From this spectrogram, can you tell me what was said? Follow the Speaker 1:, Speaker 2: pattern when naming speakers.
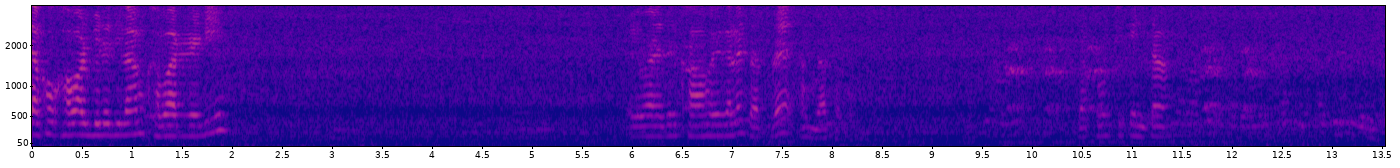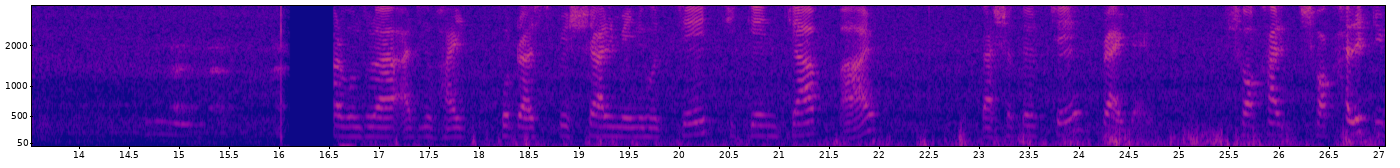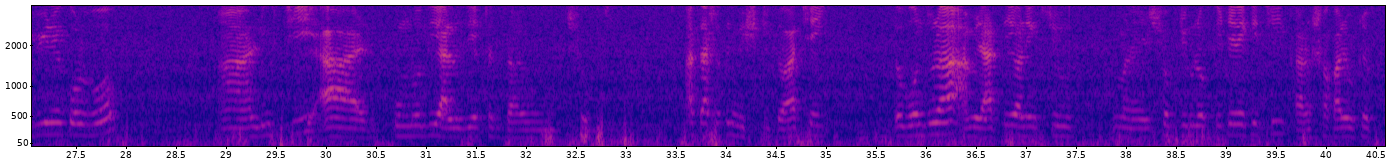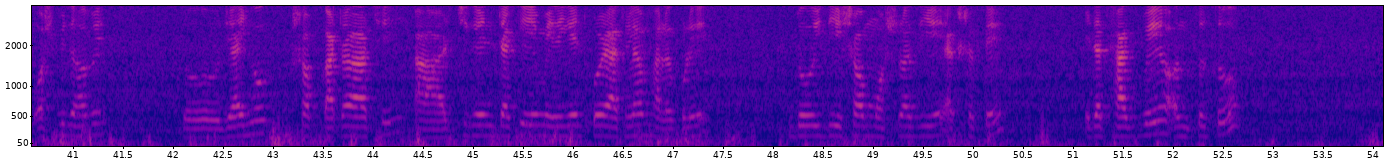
Speaker 1: দেখো, খাবার বেড়ে দিলাম, খাবার রেডি এবার এদের খাওয়া হয়ে গেলে তারপরে আমরা খাব। দেখো চিকেনটা আর বন্ধুরা, আজকে ভাই ফোটার স্পেশাল মেনু হচ্ছে চিকেন চাপ আর তার সাথে হচ্ছে ফ্রাইড রাইস সকাল, সকালে টিফিনে করব। লুচি আর কুমড়ো দিয়ে আলু দিয়ে একটা দারুণ সবজি। আর তার সাথে মিষ্টি তো আছেই। তো বন্ধুরা, আমি রাতে অনেক কিছু মানে সবজিগুলো কেটে রেখেছি, কারণ সকালে উঠে অসুবিধা হবে। তো যাই হোক, সব কাটা আছে। আর চিকেনটাকে ম্যারিনেট করে রাখলাম ভালো করে। দই দিয়ে, সব মশলা দিয়ে একসাথে। এটা থাকবে অন্তত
